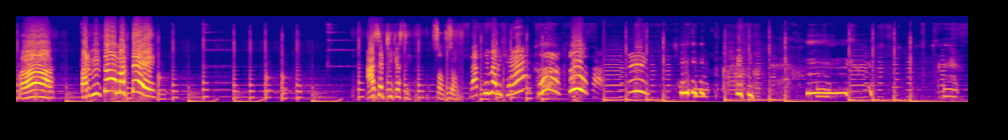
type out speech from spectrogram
পারবি তো মারতে? আচ্ছা ঠিক আছে। চল চল। লাথি মারিস হ্যাঁ? এবার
